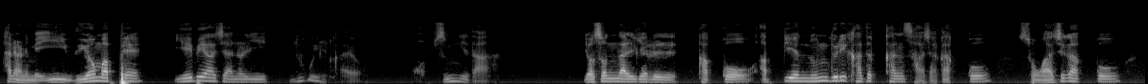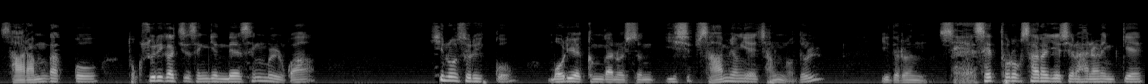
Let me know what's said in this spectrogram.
하나님의 이 위험 앞에 예배하지 않을 이 누구일까요? 없습니다. 여섯 날개를 갖고 앞뒤에 눈들이 가득한 사자 같고 송아지 같고 사람 같고 독수리같이 생긴 내 생물과 흰 옷을 입고 머리에 금관을 쓴 24명의 장로들 이들은 세세토록 살아계신 하나님께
